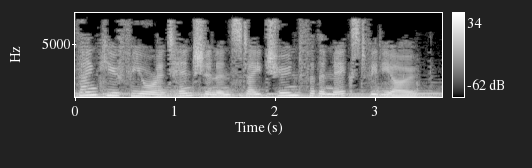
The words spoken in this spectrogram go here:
Thank you for your attention and stay tuned for the next video.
